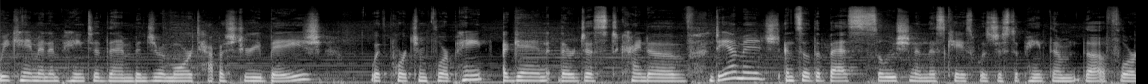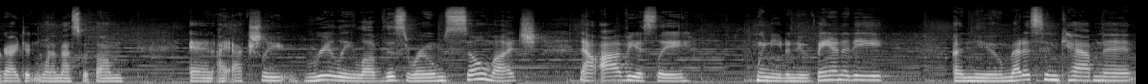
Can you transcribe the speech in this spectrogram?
we came in and painted them Benjamin Moore Tapestry Beige with porch and floor paint. Again, they're just kind of damaged, and so the best solution in this case was just to paint them. The floor guy didn't want to mess with them, and I actually really love this room so much. Now, obviously, we need a new vanity, a new medicine cabinet,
